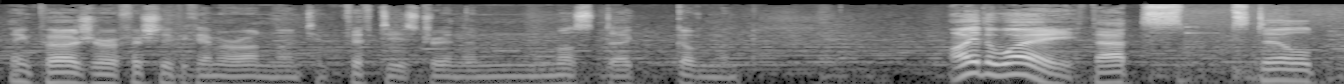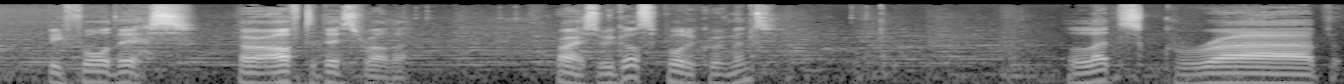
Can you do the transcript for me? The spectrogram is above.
I think Persia officially became Iran in the 1950s during the Mossadegh government. Either way, that's still before this. Or after this, rather. Alright, so we got support equipment. Let's grab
